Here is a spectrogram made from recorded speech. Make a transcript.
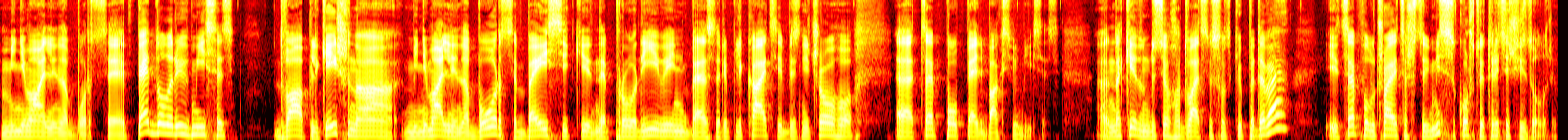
мінімальний набор це 5 доларів в місяць. Два аплікейшена, мінімальний набор, це бейсики, не про рівень, без реплікації, без нічого. Е, Це по 5 баксів в місяць. Е, Накидано до цього 20% ПДВ, і це виходить, що цей місяць коштує 36 доларів.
